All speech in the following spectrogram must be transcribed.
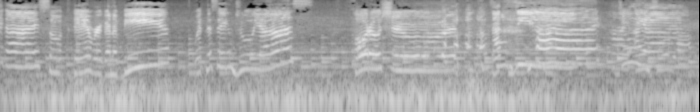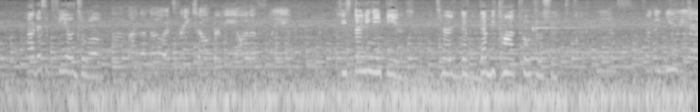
Hi guys! So today we're gonna be witnessing Julia's photo shoot. That's Z. Hi. Julia. How does it feel, Jewel? Um, I don't know. It's pretty chill for me, honestly. She's turning 18. It's her de- debutante photo shoot. Yes. For the new year,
